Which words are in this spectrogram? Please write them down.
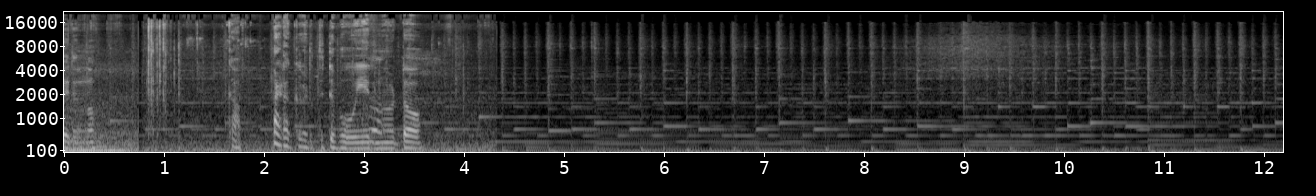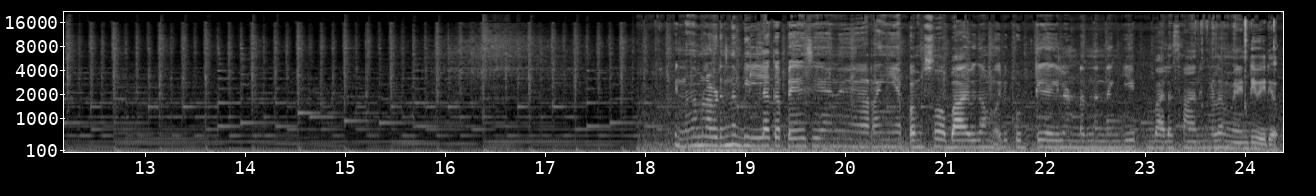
വരുന്നു. കപ്പടക്കം എടുത്തിട്ട് പോയിരുന്നു കേട്ടോ. പിന്നെ നമ്മൾ അവിടെ നിന്ന് ബില്ലൊക്കെ പേ ചെയ്യാൻ ഇറങ്ങിയപ്പം സ്വാഭാവികം ഒരു കുട്ടി കയ്യിലുണ്ടെന്നുണ്ടെങ്കിൽ പല സാധനങ്ങളും വേണ്ടി വരും.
